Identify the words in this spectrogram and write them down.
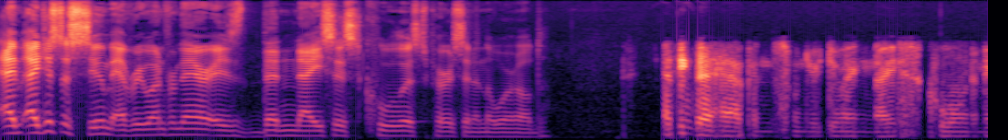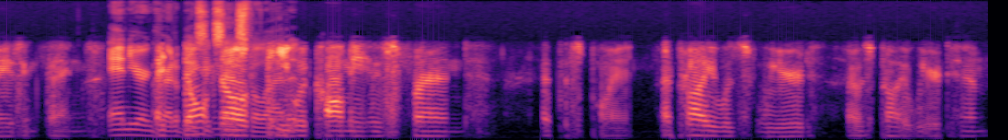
I, I just assume everyone from there is the nicest, coolest person in the world. I think that happens when you're doing nice, cool, and amazing things. And you're incredibly successful I don't know if he would call me his friend at this point. I probably was weird. I was probably weird to him.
